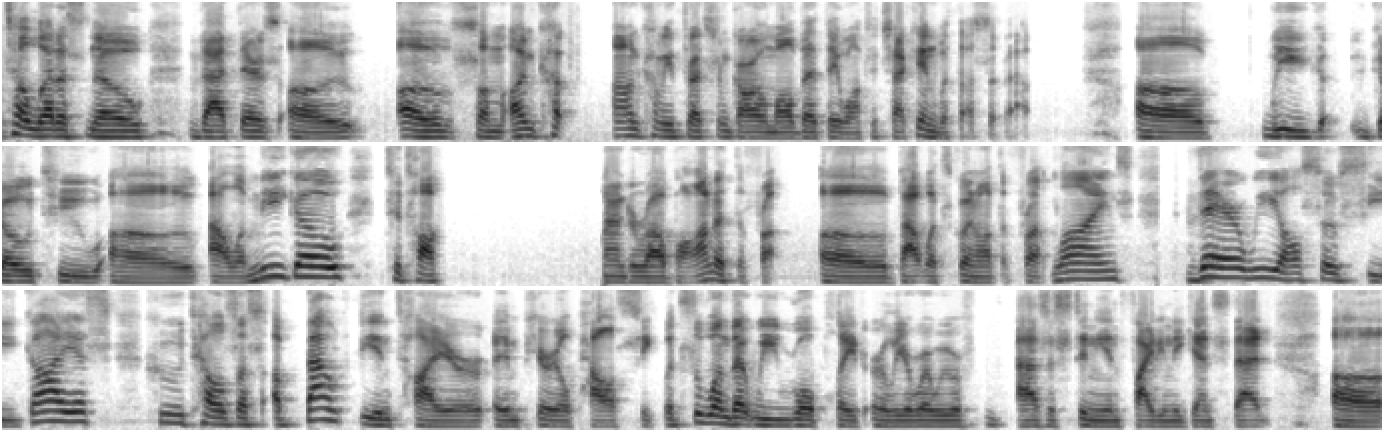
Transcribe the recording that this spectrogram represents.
to let us know that there's uh, uh some unco- oncoming threats from Garlemald that they want to check in with us about. Uh, we g- go to uh, Ala Mhigo to talk to Raubahn at the front uh, about what's going on at the front lines. There, we also see Gaius, who tells us about the entire Imperial Palace sequence, the one that we role played earlier, where we were as Estinien fighting against that uh,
